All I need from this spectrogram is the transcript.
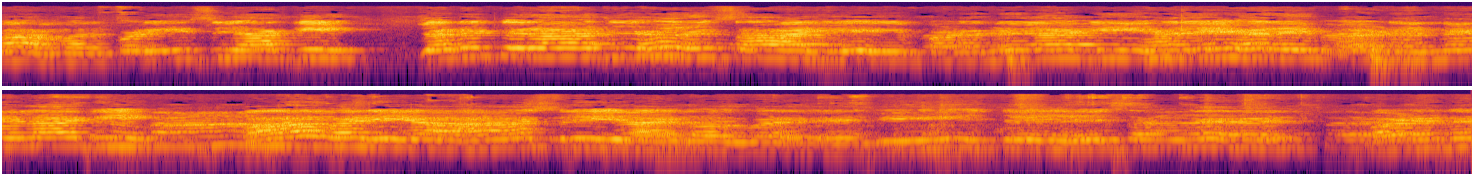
वामन पड़ी सियागी जनक राज हर साए पढ़ने लगी हरे हरे पढ़ने लगी बावरिया श्री रघुवर बीते संग पढ़ने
